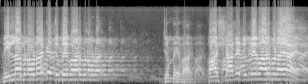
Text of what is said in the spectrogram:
ਵੇਲਾ ਬਣਾਉਣਾ ਕਿ ਜ਼ਿੰਮੇਵਾਰ ਬਣਾਉਣਾ? ਜ਼ਿੰਮੇਵਾਰ। ਪਾਤਸ਼ਾਹ ਨੇ ਜ਼ਿੰਮੇਵਾਰ ਬਣਾਇਆ ਹੈ।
